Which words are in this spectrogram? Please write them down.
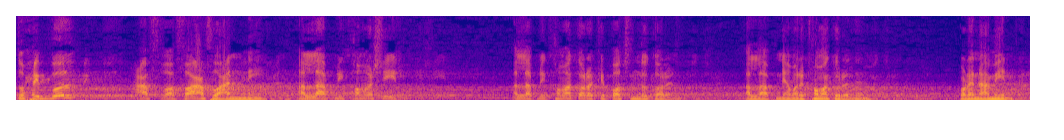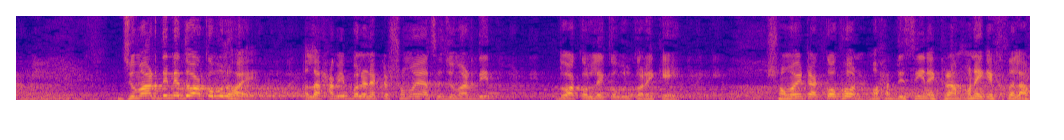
তুহিব্বুল। আফওয়া, ফাআফু আন্নি। আল্লাহ আপনি ক্ষমাশীল। আল্লাহ আপনি ক্ষমা করাকে পছন্দ করেন। আল্লাহ আপনি আমারে ক্ষমা করে দেন। পড়েন আমিন। জুমার দিনে দোয়া কবুল হয়। আল্লাহ হাবিব বলেন, একটা সময় আছে জুমার দিন, দোয়া করলে কবুল করে কে? সময়টা কখন? মহাদ্দিসিন একরাম অনেক ইখতলাফ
